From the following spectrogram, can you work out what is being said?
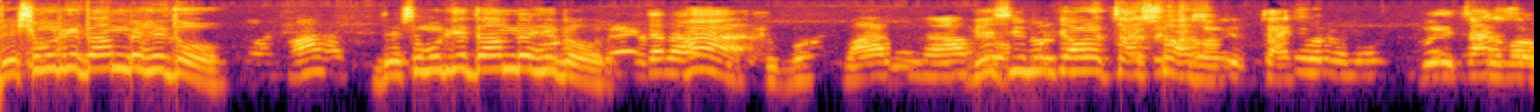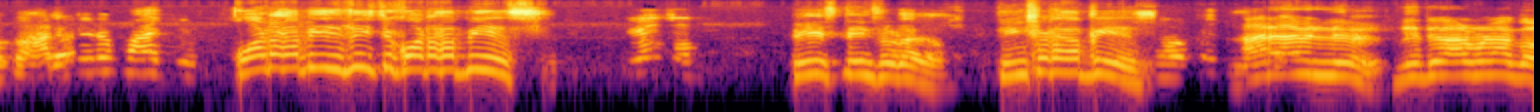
দেশি মুরগির দাম বেশি তো। দেশি মুরগির দাম বেশি তো। হ্যাঁ। দেশি মুরগি আমরা চারশো আশি। চারশো। ক টাকা পিস দিচ্ছে ক টাকা পিস পিস তিনশো টাকা তিনশো টাকা পিস আরে আমি নি- দিতে পারব না গো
